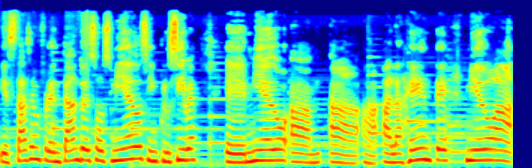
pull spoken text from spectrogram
y estás enfrentando esos miedos, inclusive eh, miedo a, la gente, miedo a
